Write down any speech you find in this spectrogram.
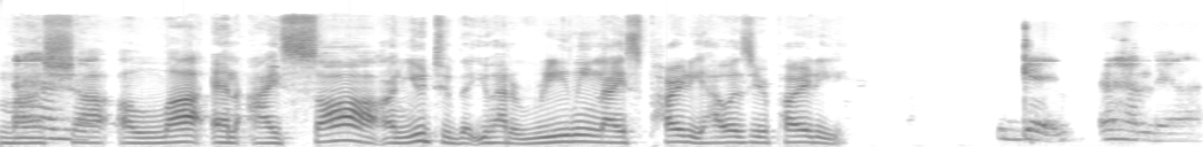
MashaAllah. And I saw on YouTube that you had a really nice party. How was your party? Good. Alhamdulillah.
